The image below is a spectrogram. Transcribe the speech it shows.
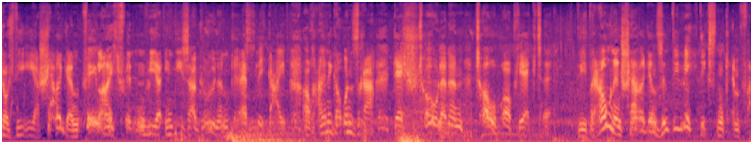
durch die ihr Schergen. Vielleicht finden wir in dieser grünen Grässlichkeit auch einige unserer gestohlenen Turmobjekte. Die braunen Schergen sind die wichtigsten Kämpfer.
